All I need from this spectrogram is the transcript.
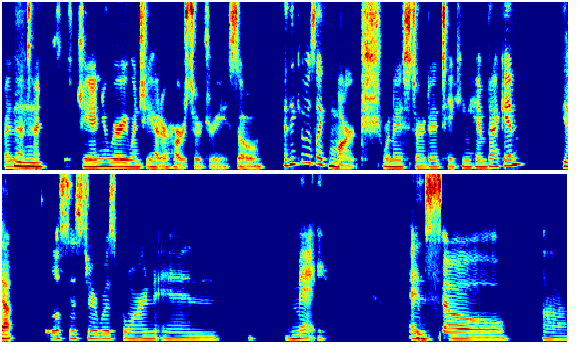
by that Mhm. time. It was January when she had her heart surgery. So I think it was like March when I started taking him back in. Yeah. Little sister was born in May. And so uh,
